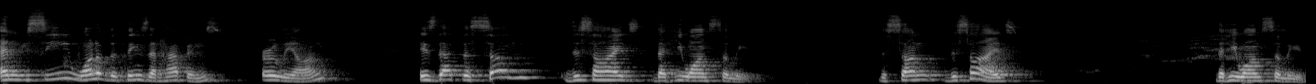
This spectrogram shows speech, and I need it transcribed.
And we see one of the things that happens early on is that the son decides that he wants to leave. The son decides that he wants to leave.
